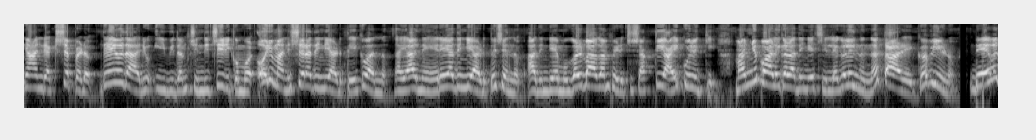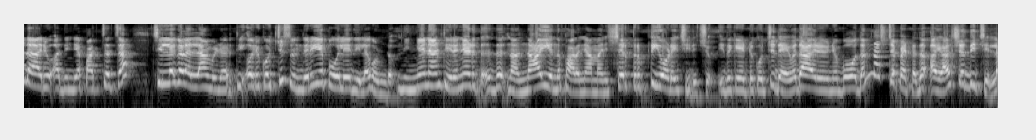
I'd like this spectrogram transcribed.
ഞാൻ രക്ഷപ്പെടും. ദേവദാരു ഈ വിധം ചിന്തിച്ചിരിക്കുമ്പോൾ ഒരു മനുഷ്യർ അതിന്റെ അടുത്തേക്ക് വന്നു. അയാൾ നേരെ അതിന്റെ അടുത്ത് ചെന്നു. അതിന്റെ മുകൾ ഭാഗം പിടിച്ച് ശക്തിയായി കുലുക്കി. മഞ്ഞുപാളികൾ അതിന്റെ ചില്ലകളിൽ നിന്ന് താഴേക്ക് വീണു. ദേവദാരു അതിന്റെ പച്ചച്ച ചില്ലകളെല്ലാം വിടർത്തി ഒരു കൊച്ചു സുന്ദരിയെ പോലെ നിലകൊണ്ടു. നിന്നെ ഞാൻ തിരഞ്ഞെടുത്തത് നന്നായി എന്ന് പറഞ്ഞ മനുഷ്യർ തൃപ്തിയോടെ ചിരിച്ചു. ഇത് കേട്ട് കൊച്ചു ദേവദാരുവിന് ബോധം നഷ്ടപ്പെട്ടത് അയാൾ ശ്രദ്ധിച്ചില്ല.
